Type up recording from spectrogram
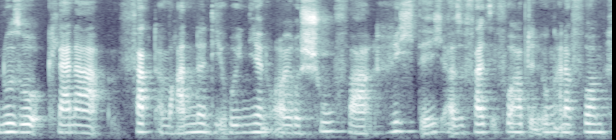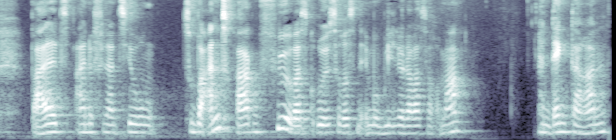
nur so kleiner Fakt am Rande, die ruinieren eure Schufa richtig. Also falls ihr vorhabt, in irgendeiner Form bald eine Finanzierung zu beantragen für was Größeres, eine Immobilie oder was auch immer, dann denkt daran,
